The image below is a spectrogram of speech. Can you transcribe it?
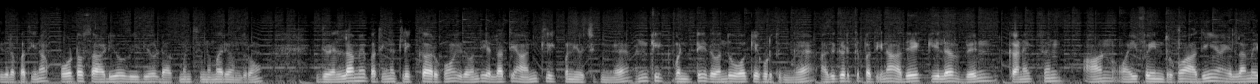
இதில் பார்த்தீங்கன்னா ஃபோட்டோஸ் ஆடியோ வீடியோ டாக்குமெண்ட்ஸ் இந்த மாதிரி வந்துடும் இது எல்லாமே பார்த்தீங்கன்னா கிளிக்காக இருக்கும். இதை வந்து எல்லாத்தையும் அன்கிளிக் பண்ணி வச்சுக்கோங்க. அன்கிளிக் பண்ணிட்டு இதை வந்து ஓகே கொடுத்துக்குங்க. அதுக்கடுத்து பார்த்தீங்கன்னா அதே கீழே வென் கனெக்ஷன் ஆன் ஒய்ஃபைன்னு இருக்கும். அதையும் எல்லாமே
